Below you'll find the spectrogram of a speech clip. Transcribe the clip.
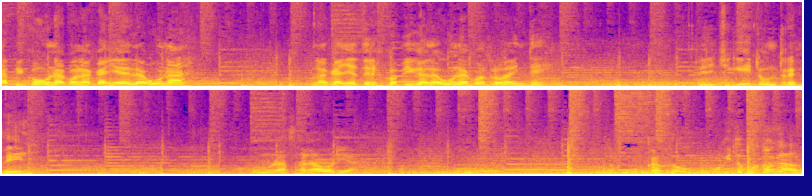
Acá picó una con la caña de laguna, una caña telescópica laguna 420, muy chiquito, un 3000, con una zanahoria. Estamos buscando un poquito por todos lados.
